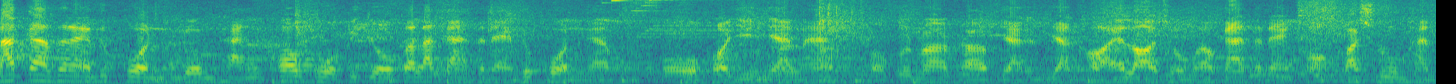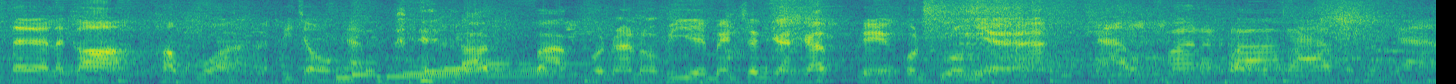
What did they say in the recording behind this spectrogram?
รักการแสดงทุกคนรวมทั้งครอบครัวพี่โจก็รักการแสดงทุกคนครับผมขอยืนยันนะ ขอบคุณมากครับ อยากอยากขอให้รอชมครับการแสดงของ Mushroom Hunter แล้วก็ครอบครัวพี่โจครับครับ ฝากผลงานของพี่เยเมนเช่นกันครับ เพลงคนกลัวเมียฮะครับขอบคุณมากนะคขอบรับคุณครับขอบคุณครับ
